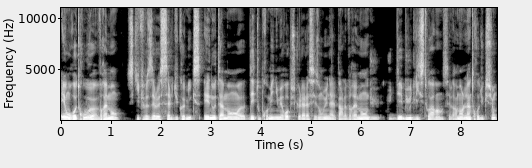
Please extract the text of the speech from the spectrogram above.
Et on retrouve vraiment ce qui faisait le sel du comics, et notamment euh, des tout premiers numéros, puisque là, la saison 1, elle parle vraiment du, du début de l'histoire, hein, c'est vraiment l'introduction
